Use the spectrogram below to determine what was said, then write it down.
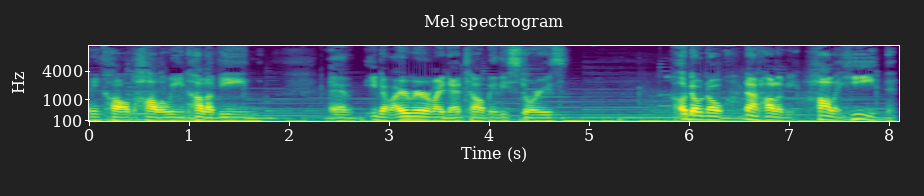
and he called Halloween Halloween. And you know, I remember my dad telling me these stories. Oh no, no, not Halloween, Halloween.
